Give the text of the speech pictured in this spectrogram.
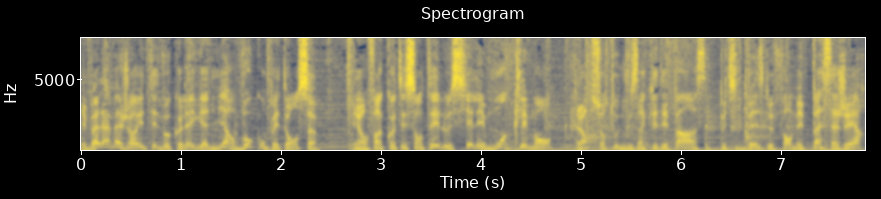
eh ben la majorité de vos collègues admirent vos compétences. Et enfin, côté santé, le ciel est moins clément. Alors surtout, ne vous inquiétez pas, hein, cette petite baisse de forme est passagère.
